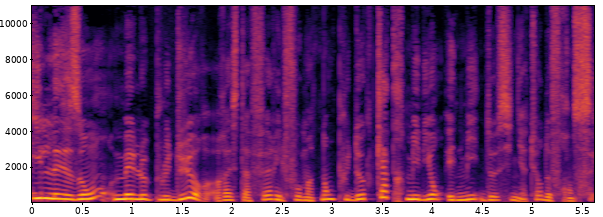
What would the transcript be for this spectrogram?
Ils les ont, mais le plus dur reste à faire. Il faut maintenant plus de 4 millions et demi de signatures de Français.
